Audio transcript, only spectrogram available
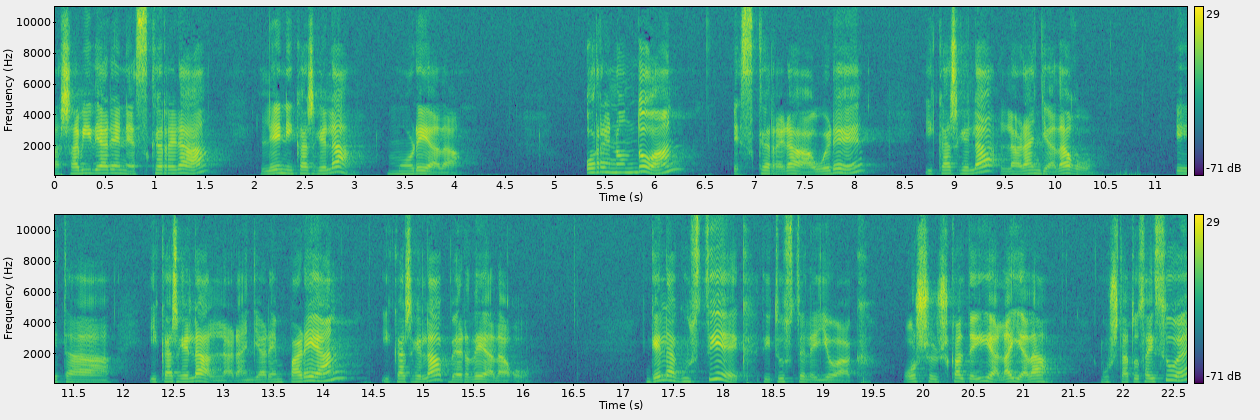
Pasabidearen ezkerrera lehen ikasgela morea da. Horren ondoan, ezkerrera hau ere, ikasgela laranja dago. Eta ikasgela laranjaren parean, ikasgela berdea dago. Gela guztiek dituzte leioak. Oso euskaltegia laia da. Gustatu zaizue?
